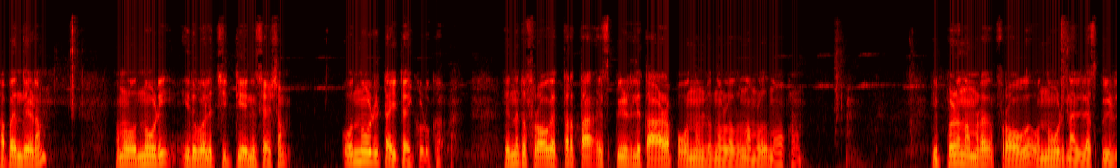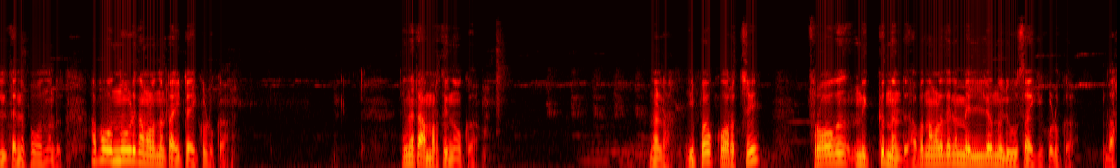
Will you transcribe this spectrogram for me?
അപ്പോൾ എന്ത് ചെയ്യണം? നമ്മൾ ഒന്നുകൂടി ഇതുപോലെ ചിറ്റിയതിന് ശേഷം ഒന്നുകൂടി ടൈറ്റ് ആക്കി കൊടുക്കുക. എന്നിട്ട് ഫ്രോഗ് എത്ര സ്പീഡിൽ താഴെ പോകുന്നുണ്ടെന്നുള്ളത് നമ്മൾ നോക്കണം. ഇപ്പോഴും നമ്മുടെ ഫ്രോഗ് ഒന്നുകൂടി നല്ല സ്പീഡിൽ തന്നെ പോകുന്നുണ്ട്. അപ്പോൾ ഒന്നുകൂടി നമ്മളൊന്ന് ടൈറ്റ് ആക്കി കൊടുക്കുക. എന്നിട്ട് അമർത്തി നോക്കുക. എന്നാ ഇപ്പോൾ കുറച്ച് ഫ്രോഗ് നിൽക്കുന്നുണ്ട് അപ്പോൾ നമ്മളിതിനെ മെല്ലൊന്ന് ലൂസാക്കി കൊടുക്കുക. ഇതാ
